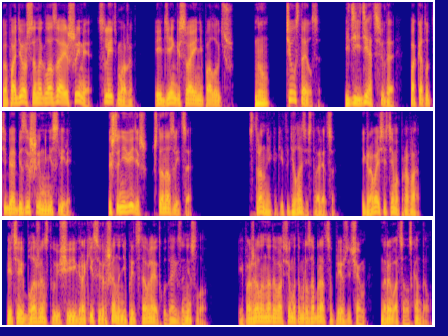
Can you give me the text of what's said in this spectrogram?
Попадешься на глаза и шиме, слить может. И деньги свои не получишь. Ну, че уставился? Иди, иди отсюда, пока тут тебя без Ишимы не слили. Ты что, не видишь, что она злится? Странные какие-то дела здесь творятся. Игровая система права. Эти блаженствующие игроки совершенно не представляют, куда их занесло. И, пожалуй, надо во всем этом разобраться, прежде чем нарываться на скандал.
